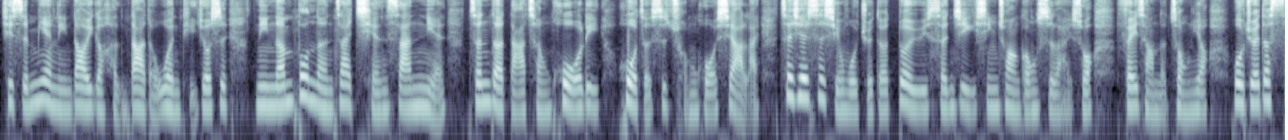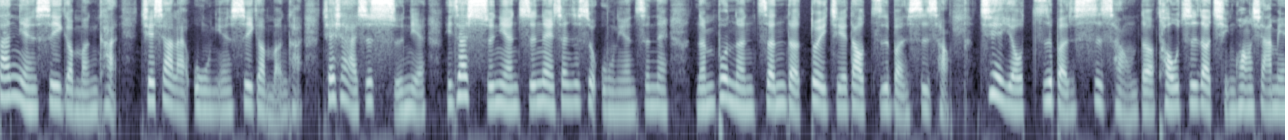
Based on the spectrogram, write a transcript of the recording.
其实面临到一个很大的问题，就是你能不能在前三年真的达成获利，或者是存活下来？这些事情，我觉得对于生计新创公司来说非常的重要。我觉得三年是一个门槛，接下来五年是一个门槛。接下来是十年，你在十年之内，甚至是五年之内，能不能真的对接到资本市场，借由资本市场的投资的情况下面，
